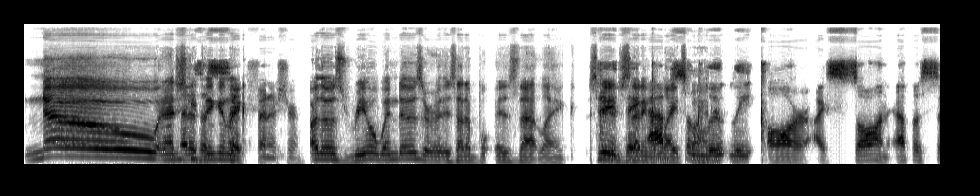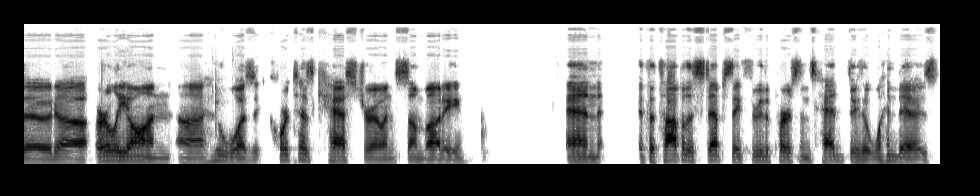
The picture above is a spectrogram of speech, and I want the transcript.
No, and I just That keep thinking like, finisher. are those real windows or is that a is that like stage Dude, they setting absolutely are. I saw an episode uh, early on. Uh, who was it? Cortez Castro and somebody. And at the top of the steps, they threw the person's head through the windows,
